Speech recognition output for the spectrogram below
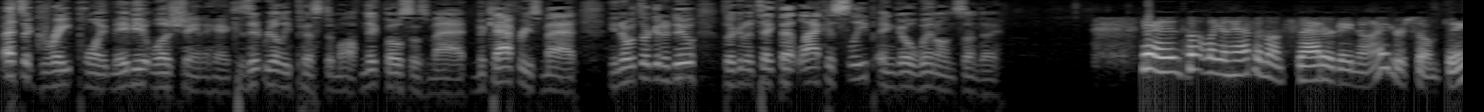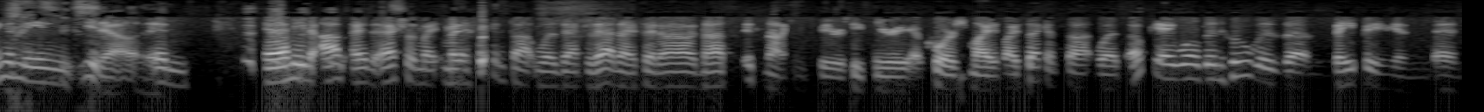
That's a great point. Maybe it was Shanahan because it really pissed him off. Nick Bosa's mad. McCaffrey's mad. You know what they're going to do? They're going to take that lack of sleep and go win on Sunday. Yeah, it's not like it happened on Saturday night or something. I mean, exactly. you know, and and I mean, I, I actually, my, my second thought was after that, I said, "Oh, not it's not a conspiracy theory." Of course, my my second thought was, "Okay, well then, who was uh, vaping and, and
